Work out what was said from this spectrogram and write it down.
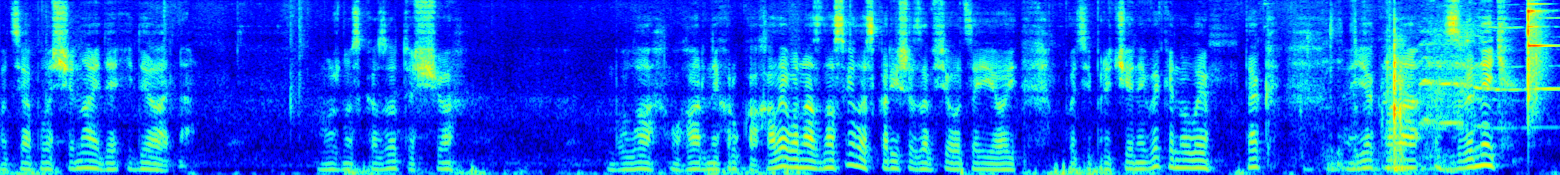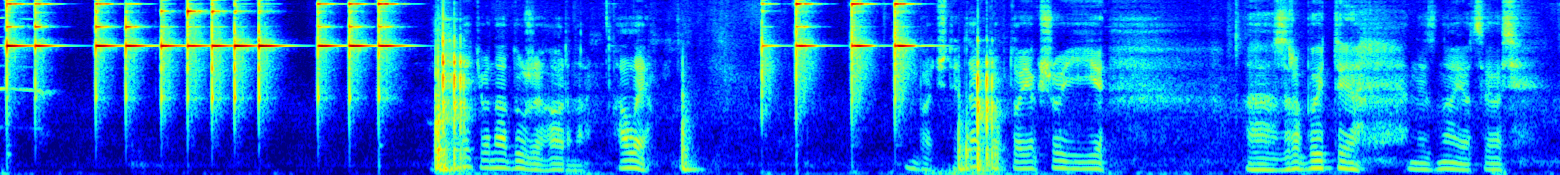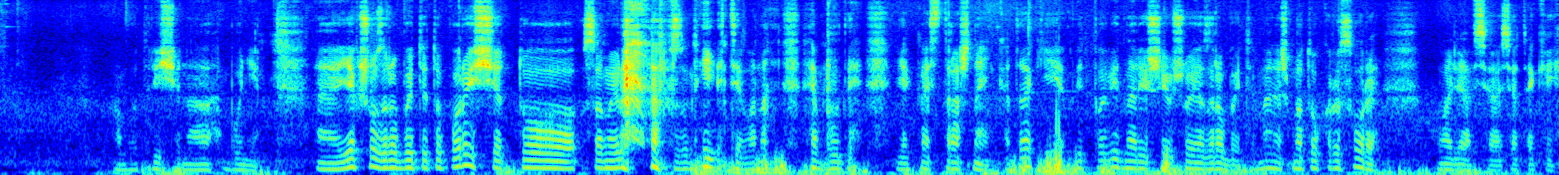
оця площина йде ідеальна. Можна сказати, що була у гарних руках. Але вона зносилась, скоріше за все, це й по цій причині викинули. Так, як вона дзвенить. Дзвенить вона дуже гарна. Але Бачите, так? Тобто, якщо її зробити, не знаю, це ось або тріщина, або ні. Е, Якщо зробити топорище, то саме розумієте, вона буде якась страшненька. Так? І відповідно вирішив, що я зробити. У мене шматок ресори валявся ось такий.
